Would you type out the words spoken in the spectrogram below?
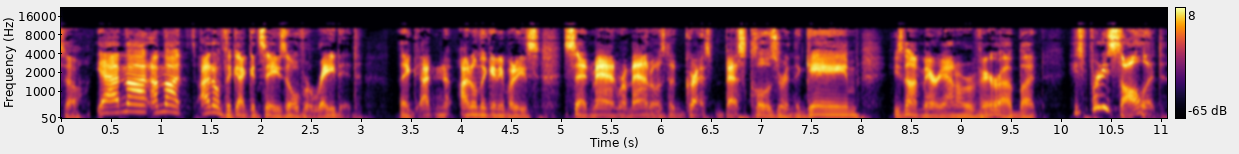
So, yeah, I'm not, I'm not, I don't think I could say he's overrated. Like, I, I don't think anybody's said, man, Romano's the best closer in the game. He's not Mariano Rivera, but he's pretty solid.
